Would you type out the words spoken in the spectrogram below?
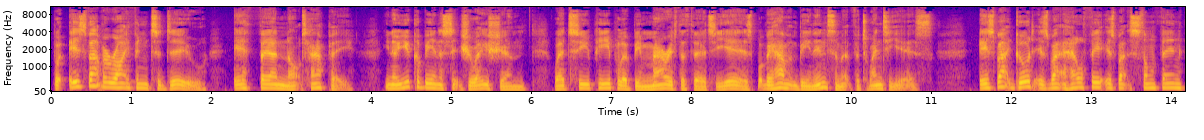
But is that the right thing to do if they are not happy? You know, you could be in a situation where two people have been married for 30 years, but they haven't been intimate for 20 years. Is that good? Is that healthy? Is that something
